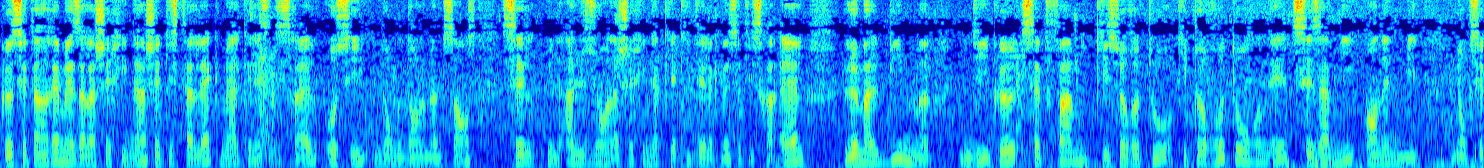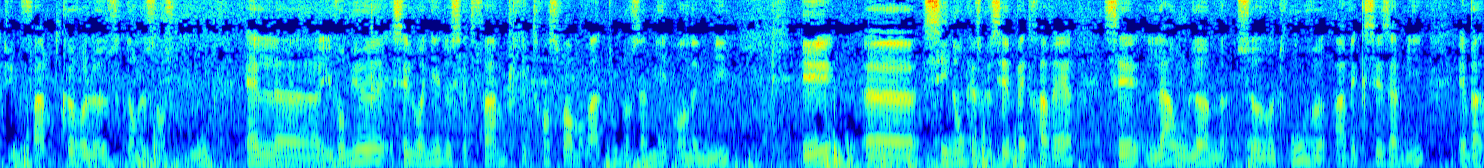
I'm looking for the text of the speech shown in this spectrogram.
que c'est un remez à la Shekhinah chez Tistalek, mais al Knesset Israël aussi, donc dans le même sens, c'est une allusion à la Shekhinah qui a quitté la Knesset Israël. Le Malbim dit que cette femme qui se retourne, qui peut retourner ses amis en ennemis. Donc c'est une femme querelleuse dans le sens où elle, euh, il vaut mieux s'éloigner de cette femme qui transformera tous nos amis en ennemis. Et euh, sinon, qu'est-ce que c'est Betravers C'est là où l'homme se retrouve avec ses amis. Et ben,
